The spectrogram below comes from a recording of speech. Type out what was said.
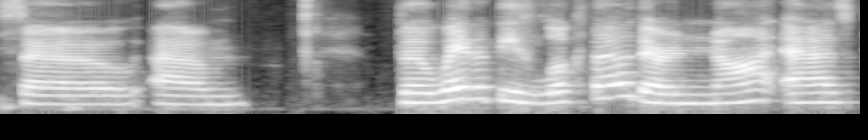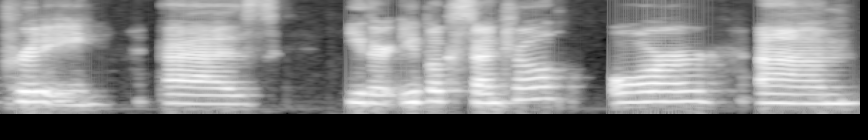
So um, the way that these look though, they're not as pretty as either eBook Central or um,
